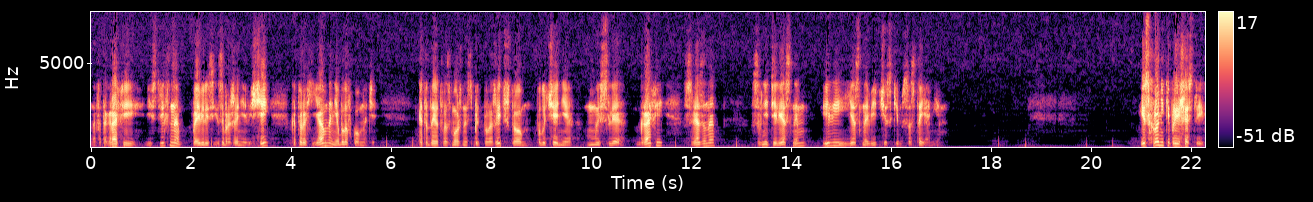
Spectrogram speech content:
На фотографии действительно появились изображения вещей, которых явно не было в комнате. Это дает возможность предположить, что получение мысли графий связано с внетелесным или ясновидческим состоянием. Из хроники происшествий.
